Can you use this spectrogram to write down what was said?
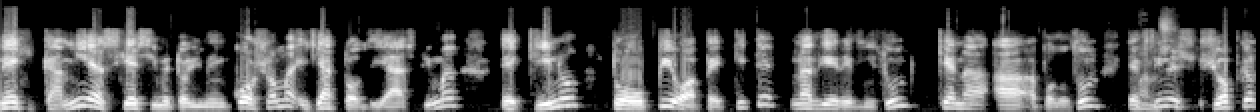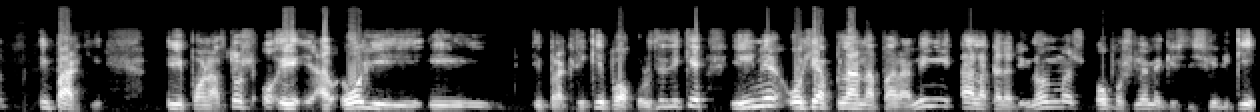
έχει καμία σχέση με το λιμενικό σώμα για το διάστημα εκείνο το οποίο απαιτείται να διερευνηθούν και να αποδοθούν ευθύνες σε όποιον υπάρχει. Λοιπόν, αυτός, ε, όλη η, η πρακτική που ακολουθήθηκε είναι όχι απλά να παραμείνει, αλλά κατά τη γνώμη μας, όπως λέμε και στη σχετική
